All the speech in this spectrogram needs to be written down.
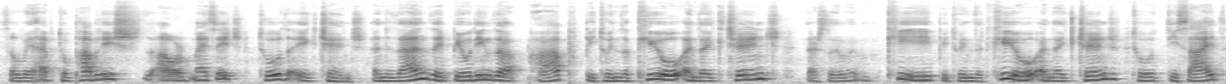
So we have to publish our message to the exchange. And then they building the app between the queue and the exchange. There's a key between the queue and the exchange to decide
